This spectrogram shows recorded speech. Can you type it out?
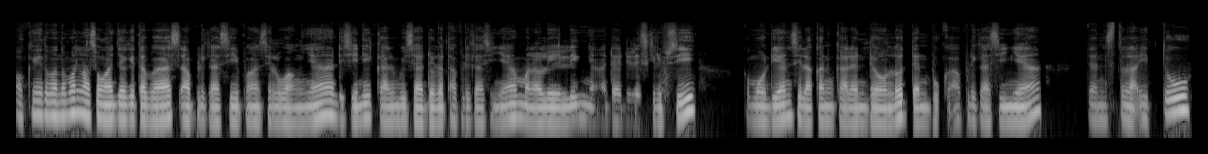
Oke teman-teman langsung aja kita bahas aplikasi penghasil uangnya. Di sini kalian bisa download aplikasinya melalui link yang ada di deskripsi. Kemudian silakan kalian download dan buka aplikasinya. Dan setelah itu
